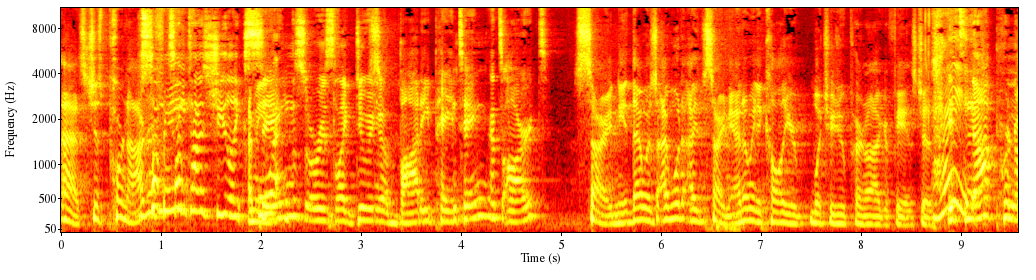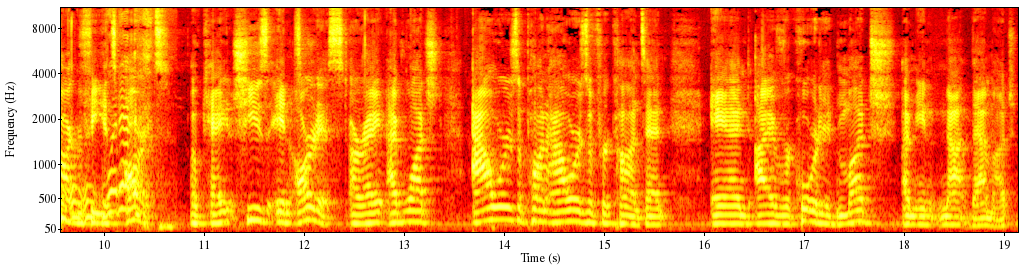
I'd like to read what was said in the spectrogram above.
ah, it's just pornography. Some, sometimes she like I mean- sings or is like doing a body painting. That's art. Sorry, Nate, that was I would. I'm sorry, Nate, I don't mean to call your what you do pornography. It's just Hey, It's not pornography, it's what I- art. Okay? She's an artist, all right? I've watched hours upon hours of her content and I've recorded much, I mean, not that much.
